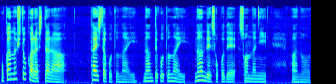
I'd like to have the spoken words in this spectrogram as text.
他の人からしたら大したことないなんてことないなんでそこでそんなにあの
